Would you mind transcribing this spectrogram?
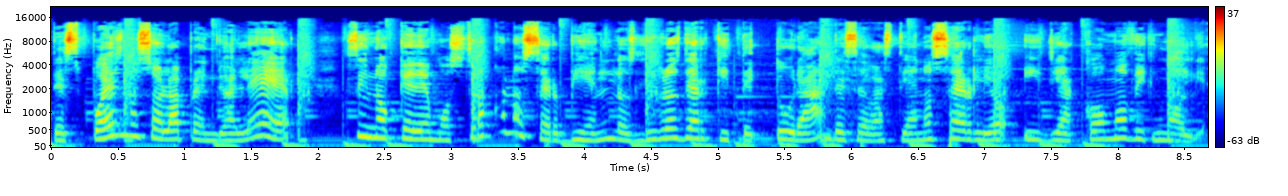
Después no solo aprendió a leer, sino que demostró conocer bien los libros de arquitectura de Sebastiano Serlio y Giacomo Vignolia.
